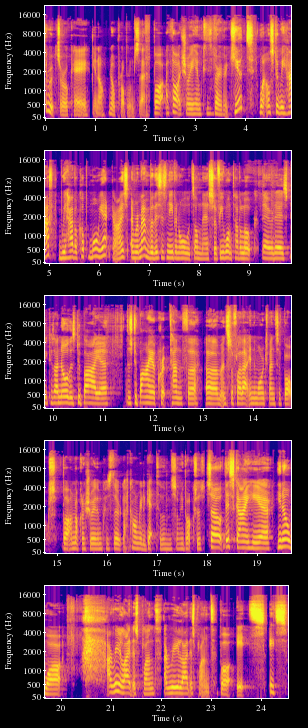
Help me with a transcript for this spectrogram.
The roots are okay, you know, no problems there. But I thought I'd show you him because he's very, very cute. What else do we have? We have a couple more yet, guys. And remember, this isn't even all that's on there. So if you want to have a look, there it is, because I know there's Dubia. There's Dubia, Cryptantha, um, and stuff like that in the more expensive box, but I'm not going to show you them because I can't really get to them. There's so many boxes. So this guy here, you know what? I really like this plant. I really like this plant, but it's it's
